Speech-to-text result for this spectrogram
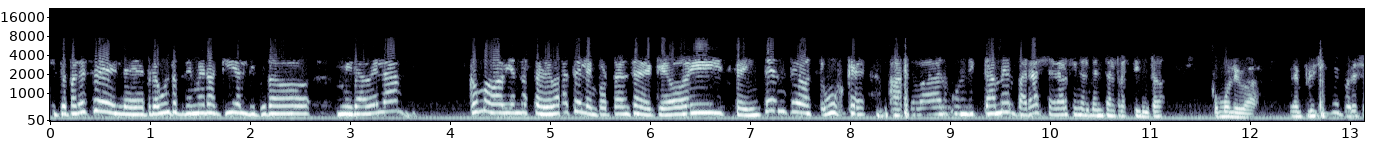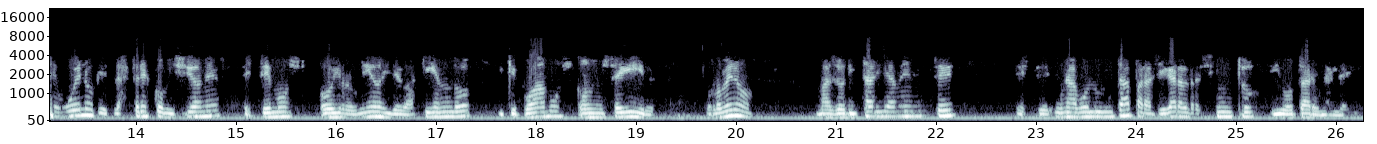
si te parece, le pregunto primero aquí al diputado Mirabela, ¿cómo va viendo este debate, la importancia de que hoy se intente o se busque aprobar un dictamen para llegar finalmente al recinto? ¿Cómo le va? En principio me parece bueno que las tres comisiones estemos hoy reunidos y debatiendo y que podamos conseguir, por lo menos mayoritariamente, este, una voluntad para llegar al recinto y votar una ley.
